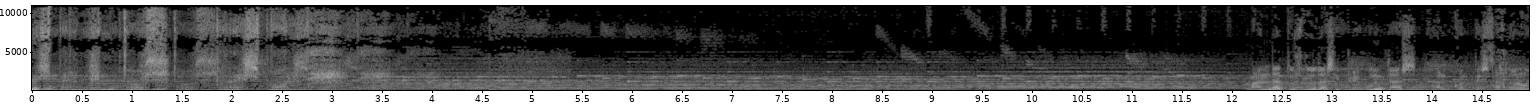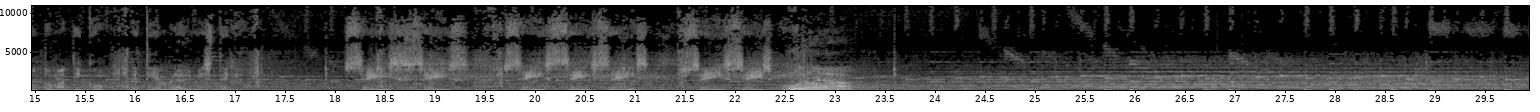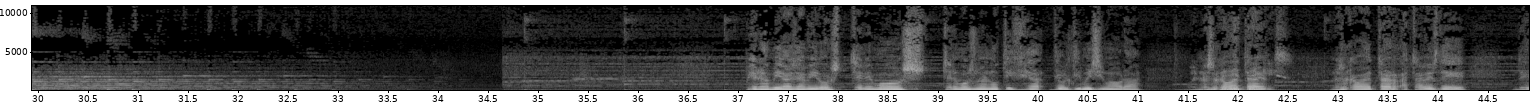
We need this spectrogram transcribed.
De experimentos responde. Manda tus dudas y preguntas al contestador automático de Tiembla el Misterio. 666666661. Bien, amigas y amigos, tenemos tenemos una noticia de ultimísima hora. Nos acaba de Expediente traer X. nos acaba de entrar a través de, de,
